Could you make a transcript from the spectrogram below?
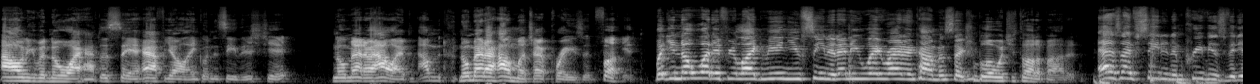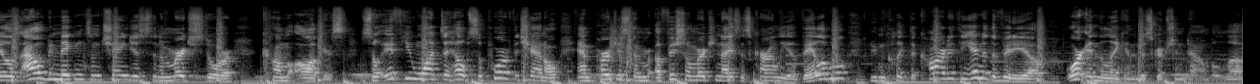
I don't even know why I have to say it. Half y'all ain't going to see this shit. No matter how I, I'm, no matter how much I praise it, fuck it. But you know what? If you're like me and you've seen it anyway, write in the comment section below what you thought about it. As I've stated in previous videos, I will be making some changes to the merch store come August. So if you want to help support the channel and purchase the official merchandise that's currently available, you can click the card at the end of the video or in the link in the description down below.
